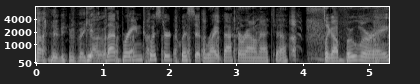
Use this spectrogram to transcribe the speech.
I didn't even think Get I- that brain twister twisted right back around at you. It's like a boomerang.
